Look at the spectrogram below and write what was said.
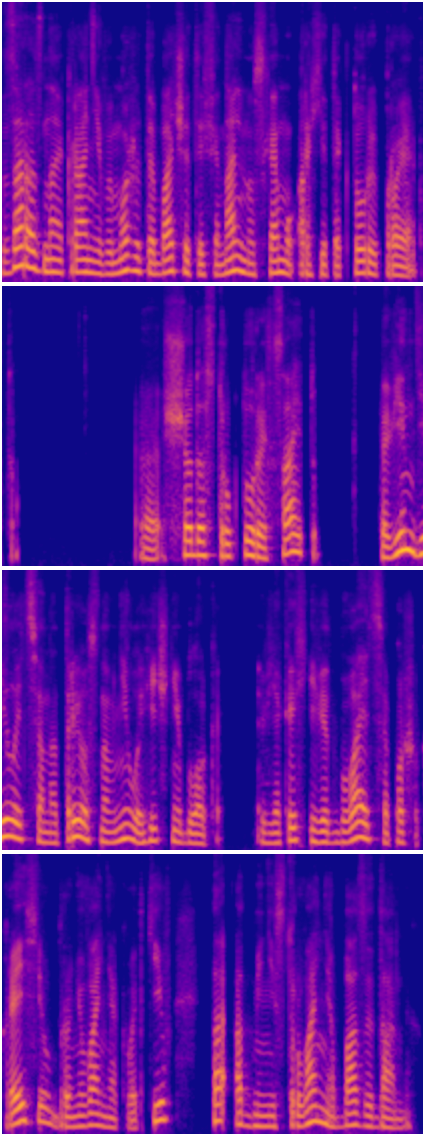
Зараз на екрані ви можете бачити фінальну схему архітектури проєкту. Е, Щодо структури сайту, то він ділиться на три основні логічні блоки, в яких і відбувається пошук рейсів, бронювання квитків та адміністрування бази даних.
